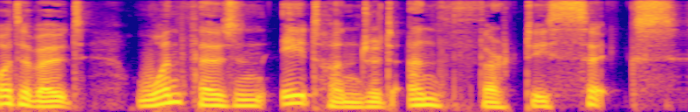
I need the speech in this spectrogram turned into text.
What about 1836?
